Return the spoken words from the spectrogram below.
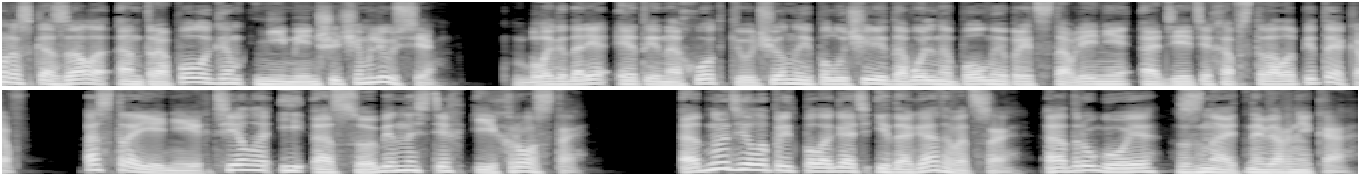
рассказала антропологам не меньше, чем Люси. Благодаря этой находке ученые получили довольно полное представление о детях австралопитеков, о строении их тела и особенностях их роста. Одно дело предполагать и догадываться, а другое — знать наверняка.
